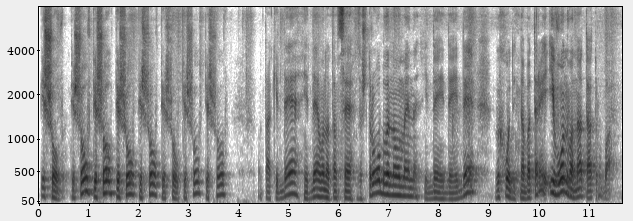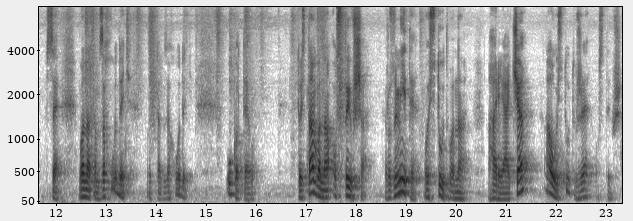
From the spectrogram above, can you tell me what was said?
Пішов, пішов, пішов, пішов, пішов, пішов, пішов, пішов. Отак іде, іде, воно там все заштроблено у мене. Іде, іде, іде. Виходить на батарею, і вон вона та труба. Все. Вона там заходить, ось так заходить у котел. Тобто там вона остивша. Розумієте? Ось тут вона гаряча, а ось тут вже остивша.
